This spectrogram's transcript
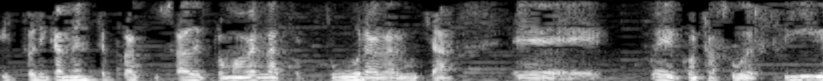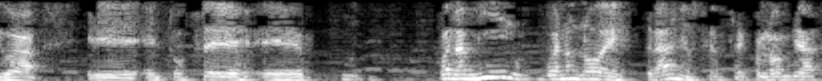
históricamente fue acusada de promover la tortura, la lucha eh, eh, contra subversiva. Eh, entonces, eh, para mí, bueno, no es extraño, siempre Colombia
